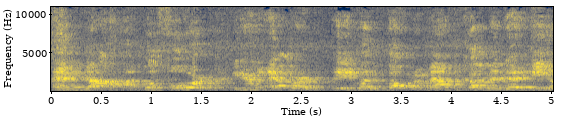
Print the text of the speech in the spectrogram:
And God, before you ever even thought about coming to Him,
